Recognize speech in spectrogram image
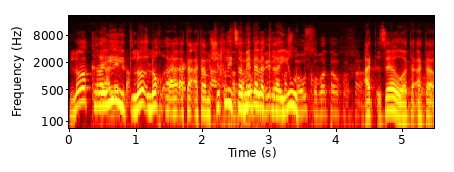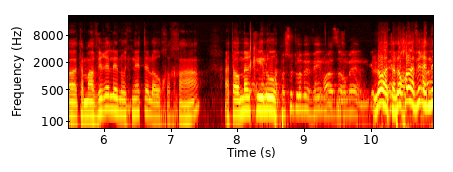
לא אקראית. לא, לא, אתה, אתה ממשיך להיצמד אתה על לא מבין את אקראיות. משמעות חובת ההוכחה. את, זהו, כן, אתה. אתה, אתה מעביר אלינו את נטל ההוכחה, אתה אומר כאילו, אתה פשוט לא מבין מה זה אומר. לא, אתה לא יכול להעביר את נטל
